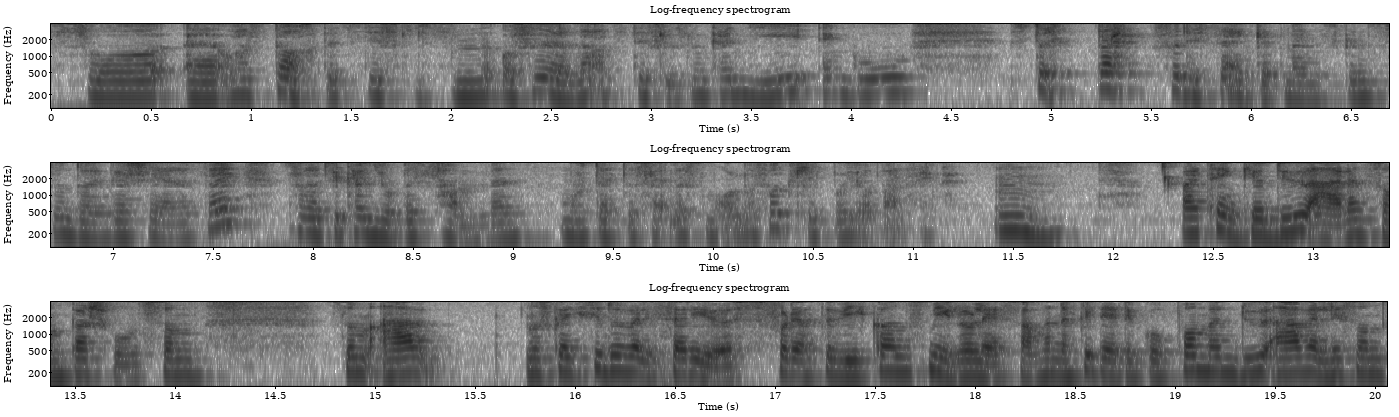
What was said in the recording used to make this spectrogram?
Så, uh, og har startet stiftelsen og føler at stiftelsen kan gi en god støtte for disse enkeltmenneskene som da engasjerer seg, sånn at vi kan jobbe sammen mot dette felles målet, folk slipper å jobbe alene. Mm. Og jeg tenker jo Du er en sånn person som, som er nå skal jeg ikke si du er veldig seriøs, for vi kan smile og le sammen. Det er ikke det det går på, Men du er veldig sånn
